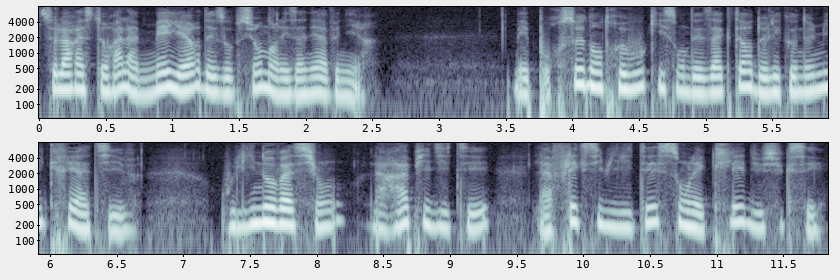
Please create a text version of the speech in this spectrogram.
cela restera la meilleure des options dans les années à venir mais pour ceux d'entre vous qui sont des acteurs de l'économie créative, où l'innovation, la rapidité, la flexibilité sont les clés du succès.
